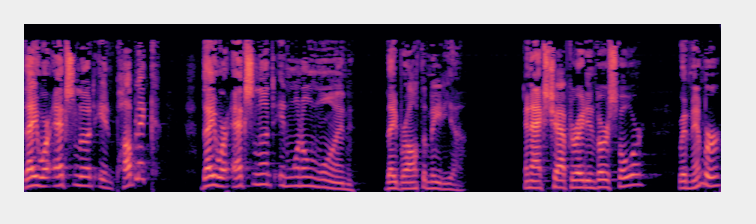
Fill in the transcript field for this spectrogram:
They were excellent in public. They were excellent in one on one. They brought the media. In Acts chapter 8 and verse 4, remember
